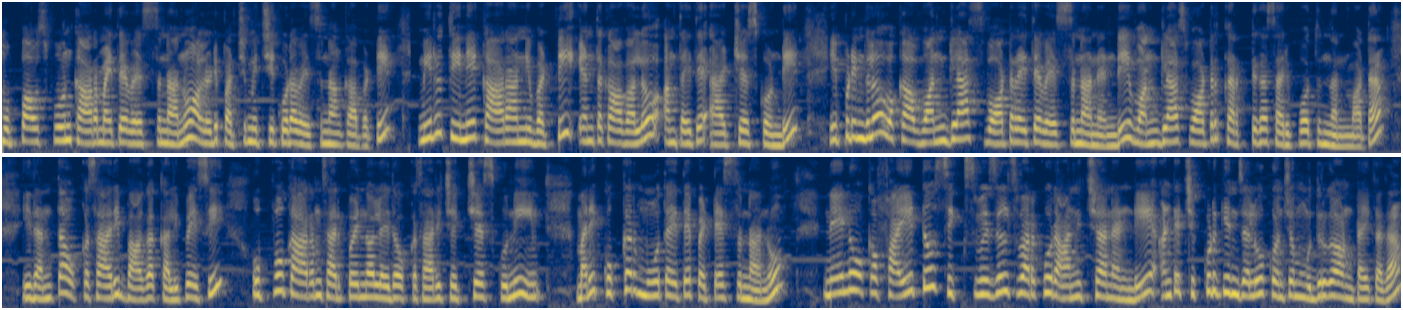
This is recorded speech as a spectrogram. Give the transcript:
ముప్పావు స్పూన్ కారం అయితే వేస్తున్నాను. ఆల్రెడీ పచ్చిమిర్చి కూడా వేస్తున్నాం కాబట్టి మీరు తినే కారాన్ని బట్టి ఎంత కావాలో అంత అయితే యాడ్ చేసుకోండి. ఇప్పుడు ఇందులో ఒక వన్ గ్లాస్ వాటర్ అయితే వేస్తున్నానండి. వన్ గ్లాస్ వాటర్ కరెక్ట్గా సరిపోతుందన్నమాట. ఇదంతా ఒక్కసారి బాగా కలిపేసి ఉప్పు కారం సరిపోయిందో లేదో ఒక్కసారి చెక్ చేసుకుని మరి కుక్కర్ మూత అయితే పెట్టేస్తున్నాను. నేను ఒక ఫైవ్ టు సిక్స్ విజిల్స్ వరకు రానిచ్చానండి. అంటే చిక్కుడు గింజలు కొంచెం ముదురుగా ఉంటాయి కదా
